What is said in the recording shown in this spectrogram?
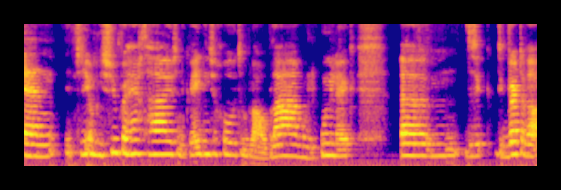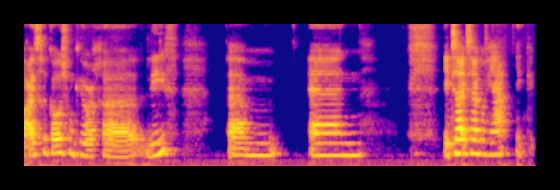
En het is ook niet super hecht huis en ik weet niet zo goed en bla bla, moeilijk, moeilijk. Um, dus ik, ik werd er wel uitgekozen, vond ik heel erg uh, lief. Um, en ik zei, ik zei van ja, ik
